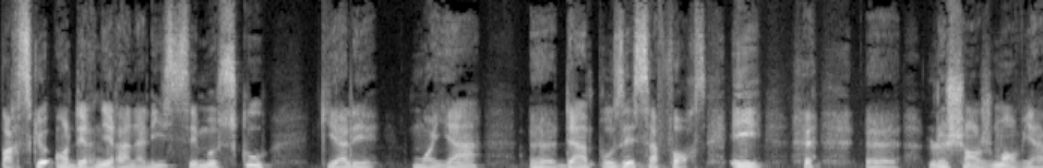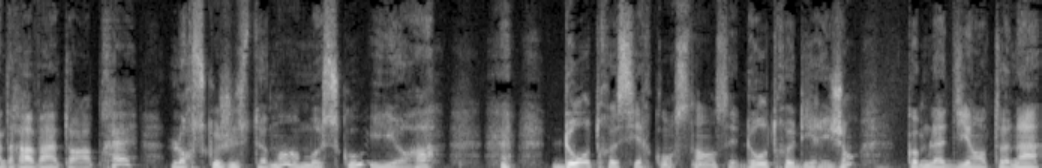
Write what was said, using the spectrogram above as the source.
parce qu'en dernière analyse, c'est Moscou qui a les moyen euh, d'imposer sa force. Et euh, le changement viendra 20 ans après, lorsque justement à Moscou, il y aura d'autres circonstances et d'autres dirigeants, comme l'a dit Antonin,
